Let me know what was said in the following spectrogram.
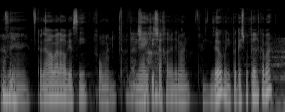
אז אה, תודה רבה לרב יוסי פורמן. תודה, אני הייתי שחר אדלמן. זהו, וניפגש בפרק הבא.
